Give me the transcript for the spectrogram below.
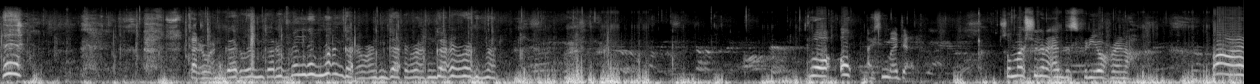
gotta run, gotta run, gotta run, run, run, gotta run, gotta run, gotta run, run. Well, oh, I see my dad. So I'm actually gonna end this video right now. Bye.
